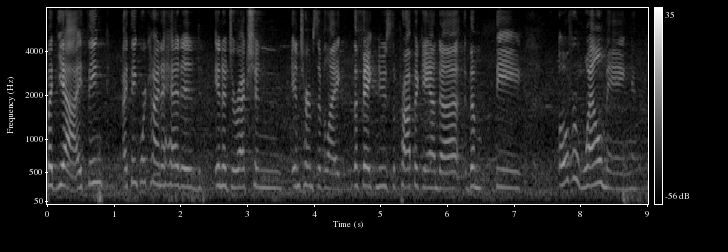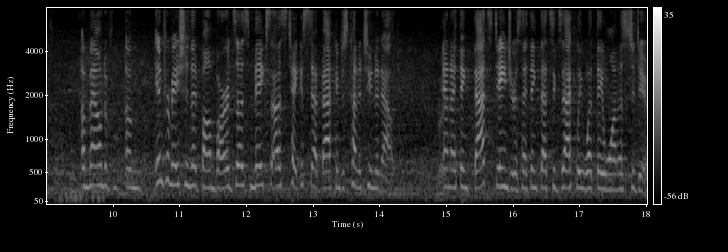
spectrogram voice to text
but yeah, I think I think we're kind of headed in a direction in terms of like the fake news, the propaganda, the the overwhelming amount of um, information that bombards us makes us take a step back and just kind of tune it out. And I think that's dangerous. I think that's exactly what they want us to do.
